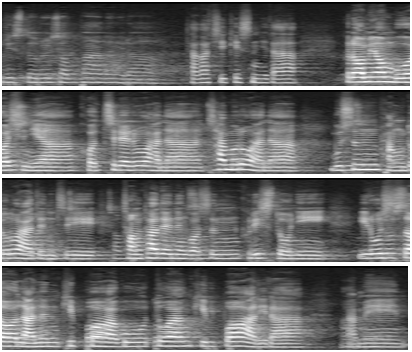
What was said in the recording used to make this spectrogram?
그리스도를 전파하느니라 다 같이 읽겠습니다. 그러면 무엇이냐 거칠애로 하나 참으로 하나 무슨 방도로 하든지 전파되는 것은 그리스도니 이로써 나는 기뻐하고 또한 기뻐하리라. 아멘.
